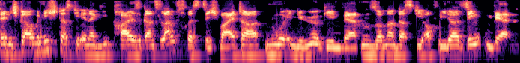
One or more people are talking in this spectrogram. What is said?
Denn ich glaube nicht, dass die Energiepreise ganz langfristig weiter nur in die Höhe gehen werden, sondern dass die auch wieder sinken werden.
